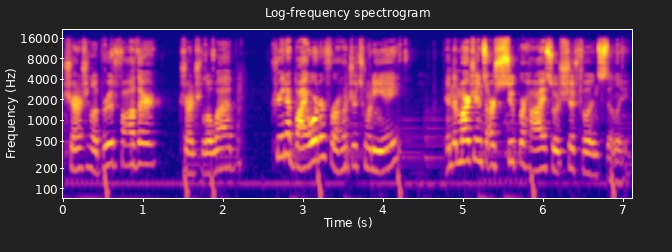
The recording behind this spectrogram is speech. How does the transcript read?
Tarantula Broodfather, Tarantula Web, create a buy order for 128, and the margins are super high so it should fill instantly.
